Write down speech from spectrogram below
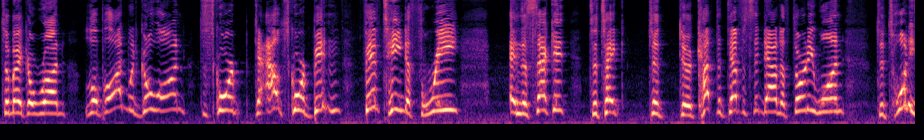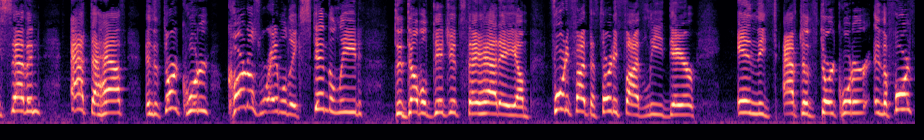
to make a run LeBlond would go on to score to outscore Benton 15 to 3 in the second to take to, to cut the deficit down to 31 to 27 at the half. In the third quarter, Cardinals were able to extend the lead to double digits. They had a um, 45 to 35 lead there in the after the third quarter. In the fourth,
